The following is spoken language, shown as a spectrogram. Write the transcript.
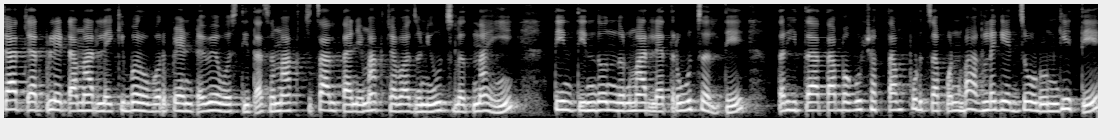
चार चार प्लेटा मारले की बरोबर पॅन्ट व्यवस्थित असं मागचं चालताना मागच्या बाजूनी उचलत नाही. तीन तीन दोन दोन मारल्या तर उचलते. तर इथं आता बघू शकता पुढचा पण भाग लगेच जोडून घेते.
